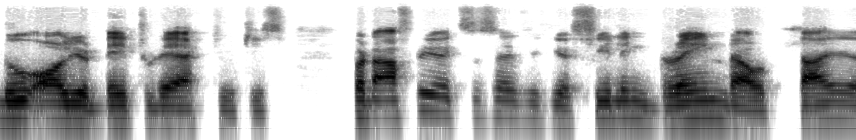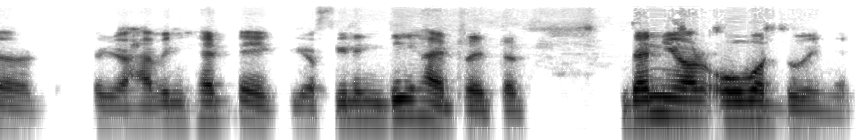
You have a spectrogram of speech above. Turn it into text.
do all your day-to-day activities. But after your exercise if you're feeling drained out tired you're having headache you're feeling dehydrated then you're overdoing it.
